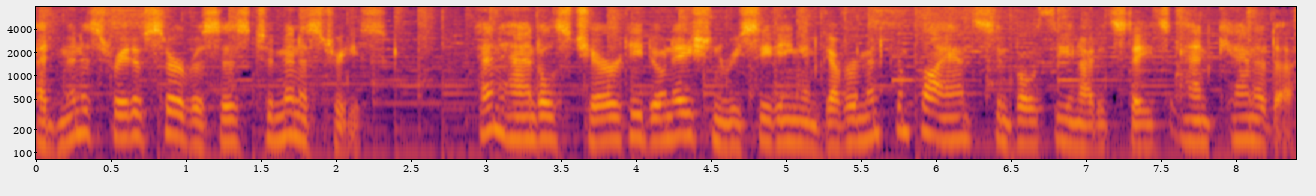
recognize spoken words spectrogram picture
administrative services to ministries, and handles charity donation receiving and government compliance in both the United States and Canada.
